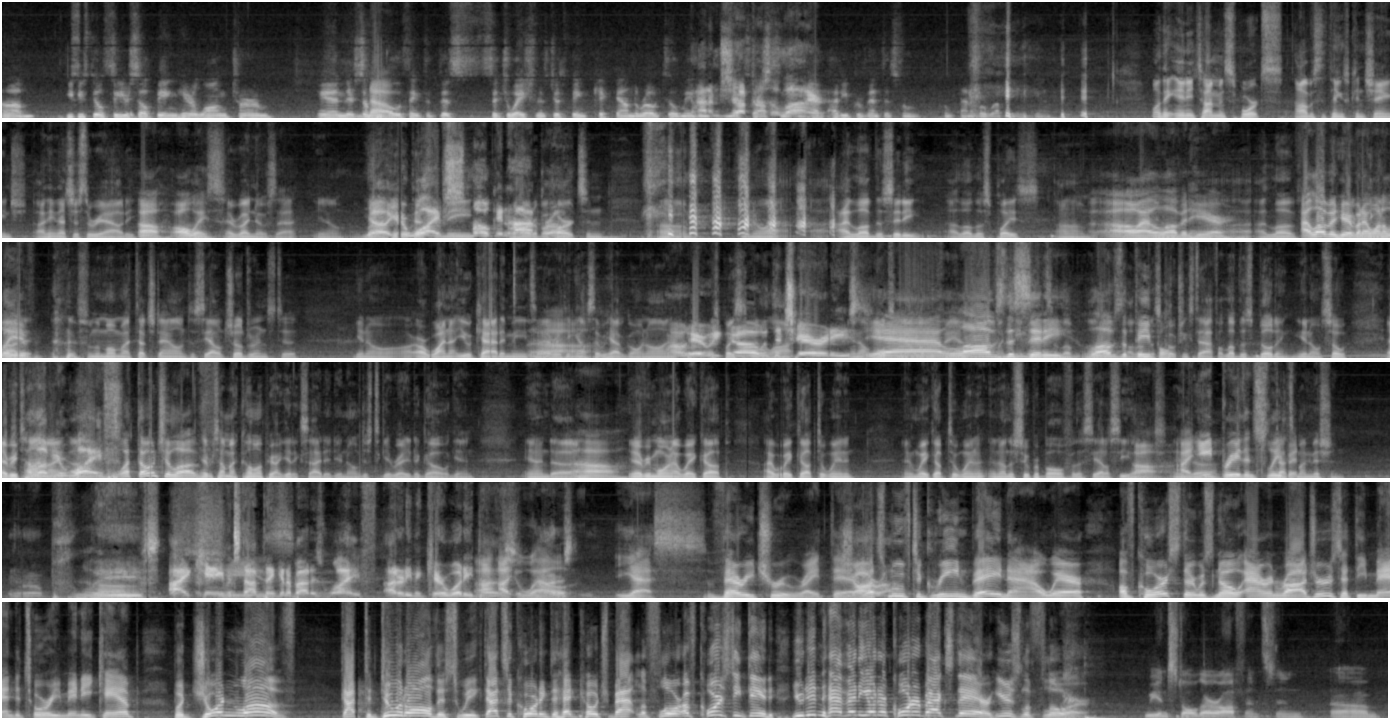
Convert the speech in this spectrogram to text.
um, do you still see yourself being here long term? And there's some No. people who think that this situation is just being kicked down the road till maybe Adam Schefter's a liar. How, how do you prevent this from, from kind of erupting again? Well, I think anytime in sports, obviously things can change. I think that's just the reality. Oh, always. Um, everybody knows that, you know. But Yo, your wife's me, smoking the hot, heart of our hearts, and um, you know, I, I I love the city. I love this place. Um, oh, I love know, it here. I, I, love. I love it here, but I want to leave. From the moment I touched down to Seattle Children's to, you know, our Why Not You Academy to everything else that we have going on. Oh, here we go with the charities. You know, yeah, the loves the city, love, loves the people, love coaching staff. I love this building. You know, so every time I love your I, wife. Um, what don't you love? Every time I come up here, I get excited. You know, just to get ready to go again. And uh, oh. you know, every morning I wake up, I wake up to win and wake up to win another Super Bowl for the Seattle Seahawks. Oh, and, I uh, eat, breathe, and sleep. That's it. my mission. Oh, please. Oh, I can't even stop thinking about his wife. I don't even care what he does. Uh, I, well, yes. Very true right there. Jara. Let's move to Green Bay now, where, of course, there was no Aaron Rodgers at the mandatory mini camp, but Jordan Love got to do it all this week. That's according to head coach Matt LaFleur. Of course he did. You didn't have any other quarterbacks there. Here's LaFleur we installed our offense and um,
